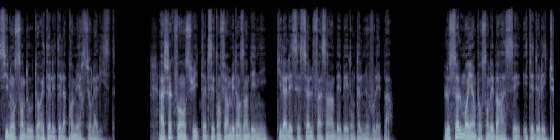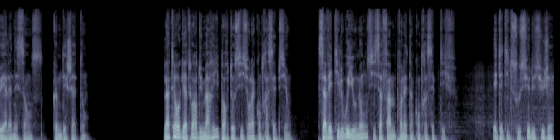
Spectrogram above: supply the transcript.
Sinon, sans doute, aurait-elle été la première sur la liste. À chaque fois ensuite, elle s'est enfermée dans un déni qui la laissait seule face à un bébé dont elle ne voulait pas. Le seul moyen pour s'en débarrasser était de les tuer à la naissance, comme des chatons. L'interrogatoire du mari porte aussi sur la contraception. Savait-il oui ou non si sa femme prenait un contraceptif? Était-il soucieux du sujet?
